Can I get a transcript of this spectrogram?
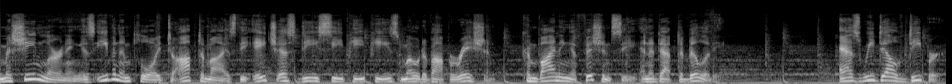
Machine learning is even employed to optimize the HSD-CPP's mode of operation, combining efficiency and adaptability. As we delve deeper,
